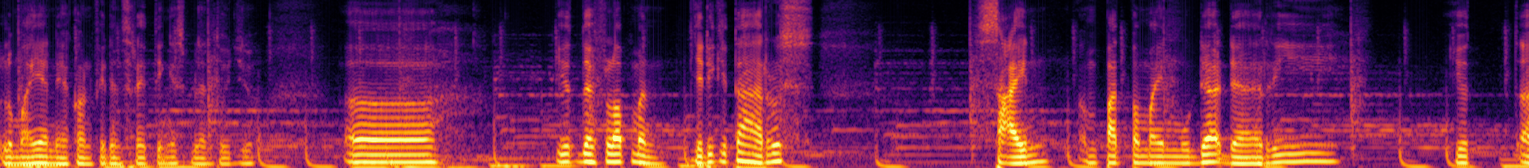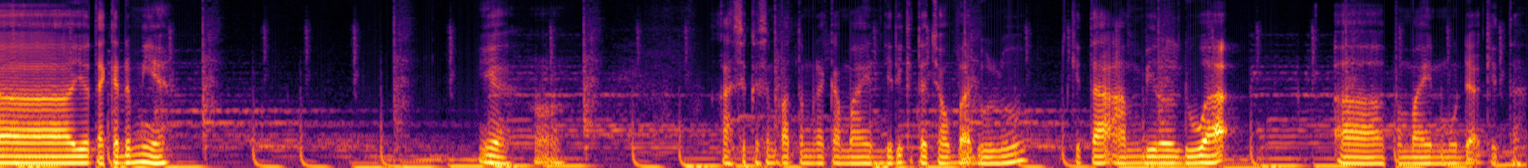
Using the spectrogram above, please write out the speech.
lumayan ya confidence ratingnya 97. Eh, youth development. Jadi kita harus sign empat pemain muda dari youth eh, youth academy ya. Iya. heeh kasih kesempatan mereka main. Jadi kita coba dulu, kita ambil dua uh, pemain muda kita.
